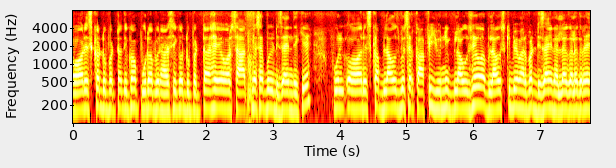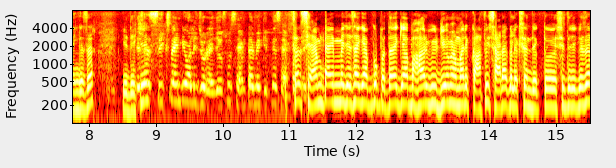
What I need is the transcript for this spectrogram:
और इसका दुपट्टा देखो पूरा बनारसी का दुपट्टा है और साथ में सर पूरी डिज़ाइन देखिए। फुल और इसका ब्लाउज भी सर काफ़ी यूनिक ब्लाउज है और ब्लाउज की भी हमारे पास डिज़ाइन अलग अलग रहेंगे सर। ये देखिए। सिक्स 690 वाली जो रेंज है उसमें सेम टाइम में कितने सर सेम टाइम में जैसा कि आपको पता है कि आप हर वीडियो में हमारे काफ़ी सारा कलेक्शन देखते हो इसी तरीके से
